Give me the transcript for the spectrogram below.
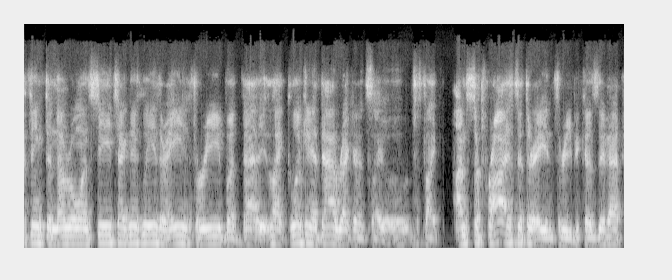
I think, the number one seed technically. They're eight and three, but that, like, looking at that record, it's like, just like I'm surprised that they're eight and three because they've had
